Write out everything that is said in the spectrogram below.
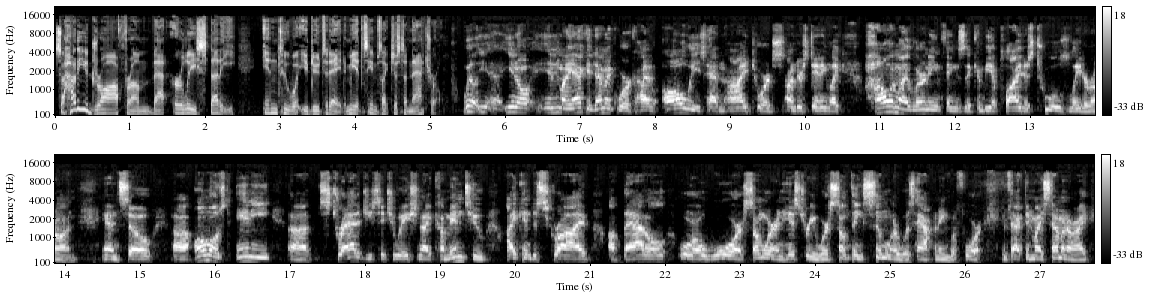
So how do you draw from that early study into what you do today? To me, it seems like just a natural. Well, yeah, you know, in my academic work, I've always had an eye towards understanding, like, how am I learning things that can be applied as tools later on? And so, uh, almost any uh, strategy situation I come into, I can describe a battle or a war somewhere in history where something similar was happening before. In fact, in my seminar, I,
